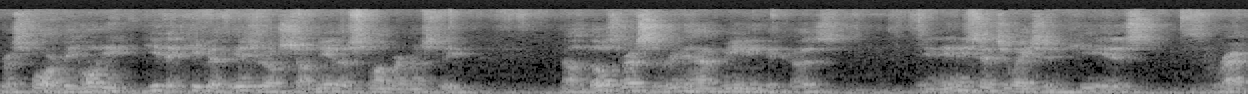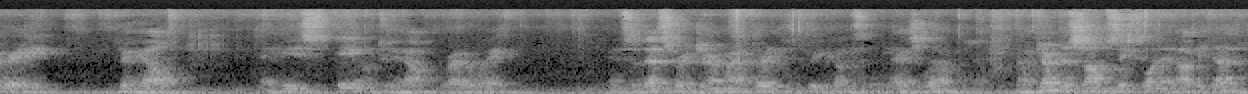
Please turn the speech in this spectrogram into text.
Verse four, behold, he, he that keepeth Israel shall neither slumber nor sleep. Now, those verses really have meaning because in any situation, he is right ready to help, and he's able to help right away. And so that's where Jeremiah thirty-three comes into play as well. Now turn to Psalm sixty-one and I'll be done.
